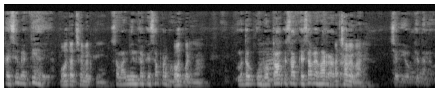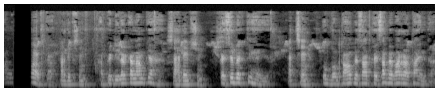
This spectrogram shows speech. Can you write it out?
कैसे व्यक्ति है ये? बहुत अच्छे व्यक्ति हैं। समाज में इनका कैसा प्रभाव? बहुत बढ़िया मतलब उपभोक्ताओं के साथ कैसा व्यवहार रहता अच्छा व्यवहार है। चलिए ओके धन्यवाद। आपका? प्रदीप सिंह। आपके डीलर का नाम क्या है? सहदेव सिंह। कैसे व्यक्ति हैं ये? अच्छे उपभोक्ताओं के साथ कैसा व्यवहार रहता है इनका?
